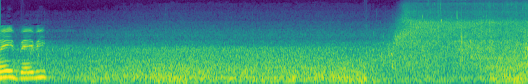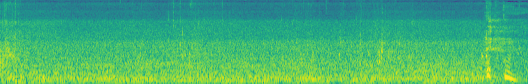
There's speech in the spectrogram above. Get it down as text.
Wave, baby.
